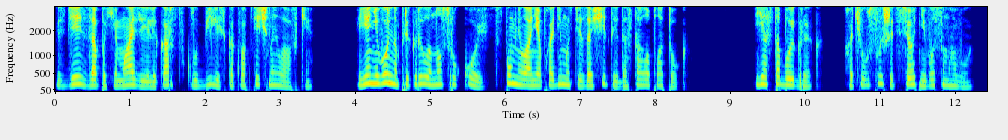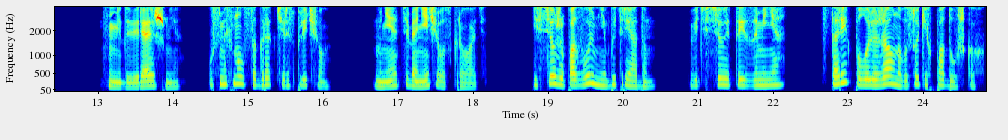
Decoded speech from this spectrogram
Здесь запахи мази и лекарств клубились, как в аптечной лавке. Я невольно прикрыла нос рукой, вспомнила о необходимости защиты и достала платок. «Я с тобой, Грег. Хочу услышать все от него самого». «Не доверяешь мне?» — усмехнулся Грег через плечо. «Мне от тебя нечего скрывать. И все же позволь мне быть рядом. Ведь все это из-за меня». Старик полулежал на высоких подушках.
